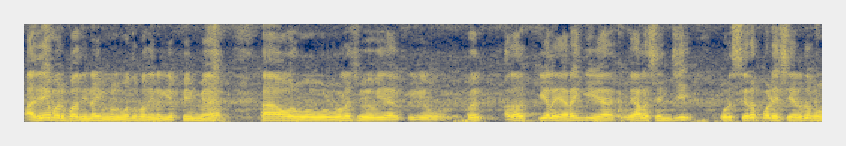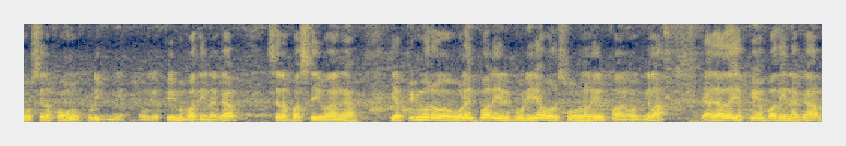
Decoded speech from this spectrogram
அதே மாதிரி பார்த்தீங்கன்னா இவங்களுக்கு வந்து பார்த்தீங்கன்னா எப்பயுமே ஒரு ஒரு உழைச்சி அதாவது கீழே இறங்கி வே- வேலை செஞ்சு ஒரு சிறப்படை செய்கிறது உங்களுக்கு சிறப்பாக உங்களுக்கு பிடிக்குங்க. உங்களுக்கு எப்பயுமே பார்த்தீங்கன்னாக்கா சிறப்பாக செய்வாங்க. எப்பயுமே ஒரு உழைப்பாளி இருக்கக்கூடிய ஒரு சூழ்நிலை இருப்பாங்க. ஓகேங்களா? அதாவது எப்பயுமே பார்த்தீங்கன்னாக்கா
